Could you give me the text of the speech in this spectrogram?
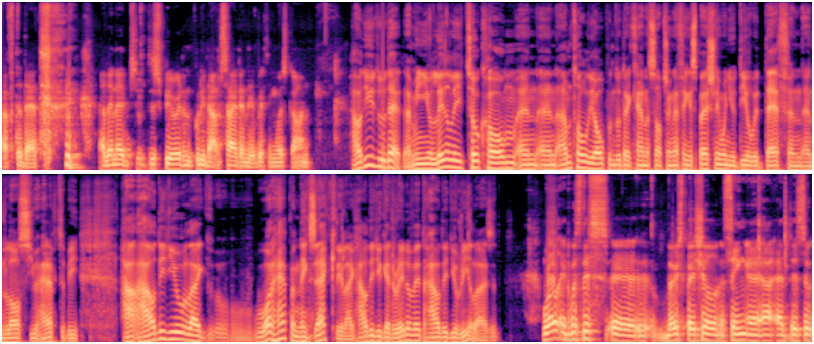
after that. and then I took the spirit and put it outside, and everything was gone. How do you do that? I mean, you literally took home, and, and I'm totally open to that kind of subject. I think, especially when you deal with death and, and loss, you have to be. How how did you like? What happened exactly? Like, how did you get rid of it? How did you realize it? Well, it was this uh, very special thing. Uh, uh this uh,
